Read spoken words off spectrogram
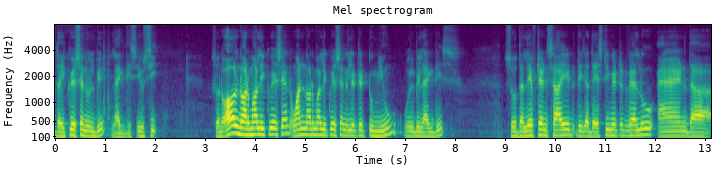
the equation will be like this you see. So, all normal equation one normal equation related to mu will be like this. So, the left hand side these are the estimated value and the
